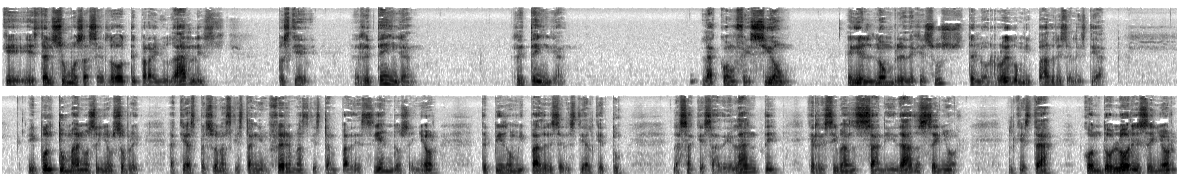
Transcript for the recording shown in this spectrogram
que está el sumo sacerdote para ayudarles, pues que retengan, retengan la confesión. En el nombre de Jesús te lo ruego, mi Padre Celestial. Y pon tu mano, Señor, sobre aquellas personas que están enfermas, que están padeciendo, Señor. Te pido, mi Padre Celestial, que tú la saques adelante, que reciban sanidad, Señor. El que está con dolores, Señor,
